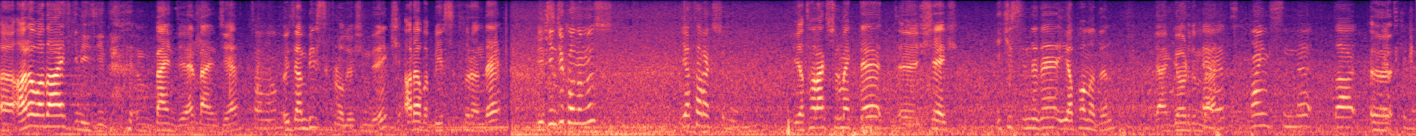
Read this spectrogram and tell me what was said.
E, araba daha etkileyiciydi bence bence. Tamam. O yüzden 1-0 oluyor şimdilik. Araba 1-0 önde. 1-0. İkinci konumuz yatarak sürmek. Yatarak sürmekte e, şey ikisinde de yapamadın. Yani gördüm ben. Evet. Hangisinde daha Ee, etkilendin?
